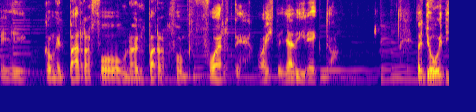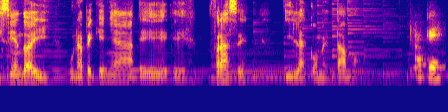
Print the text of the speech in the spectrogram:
eh, con el párrafo, uno de los párrafos fuertes, ¿oíste? Ya directo. Entonces yo voy diciendo ahí una pequeña eh, eh, frase y la comentamos. Ok.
